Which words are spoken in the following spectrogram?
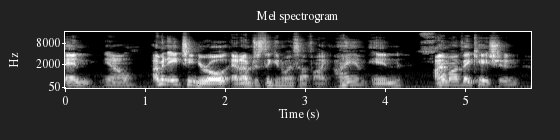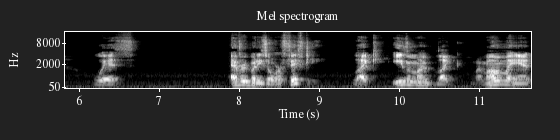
and you know, I'm an 18 year old, and I'm just thinking to myself, like, I am in, I'm on vacation with everybody's over 50. Like, even my, like, my mom and my aunt,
